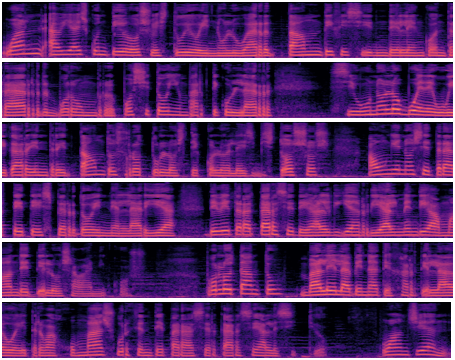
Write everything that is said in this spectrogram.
Wang había escondido su estudio en un lugar tan difícil de encontrar por un propósito en particular si uno lo puede ubicar entre tantos rótulos de colores vistosos, aunque no se trate de experto en el área, debe tratarse de alguien realmente amante de los abanicos. Por lo tanto, vale la pena dejar de lado el trabajo más urgente para acercarse al sitio. Wang Jian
